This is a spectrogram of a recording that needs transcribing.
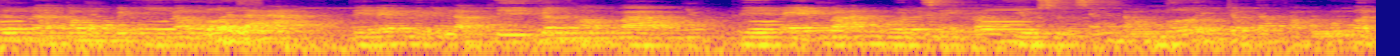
thích là có một cái gì đó mới lạ, thì em nghĩ là khi kết hợp vào thì em và anh Quỳnh sẽ có nhiều sự sáng tạo mới trong tác phẩm của mình.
